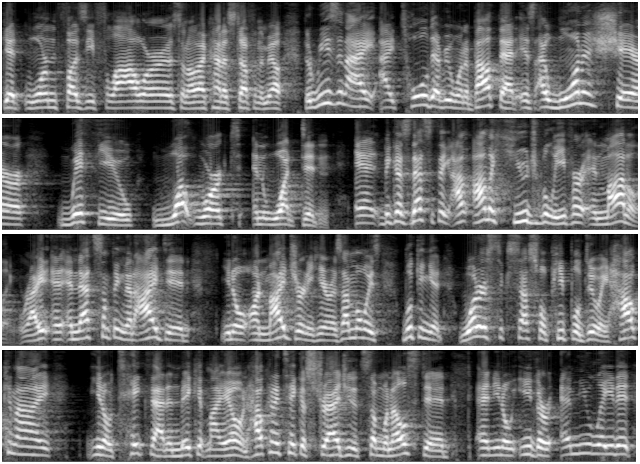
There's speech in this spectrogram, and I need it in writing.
get warm, fuzzy flowers and all that kind of stuff in the mail. The reason I, I told everyone about that is I want to share with you what worked and what didn't. And because that's the thing, I'm, a huge believer in modeling, right? And, and that's something that I did you know, on my journey here is I'm always looking at what are successful people doing? How can I you know, take that and make it my own? How can I take a strategy that someone else did and, you know, either emulate it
